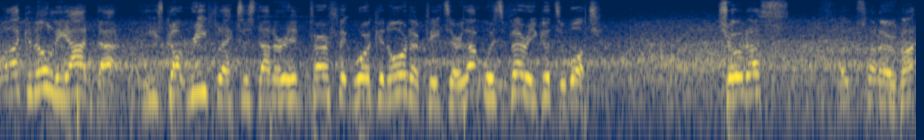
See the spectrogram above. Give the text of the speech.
Well, I can only add that he's got reflexes that are in perfect working order, Peter. That was very good to watch. Jonas floats one over.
